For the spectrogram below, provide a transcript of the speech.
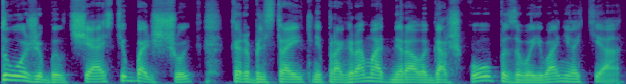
тоже был частью большой кораблестроительной программы адмирала Горшкова по завоеванию океана.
